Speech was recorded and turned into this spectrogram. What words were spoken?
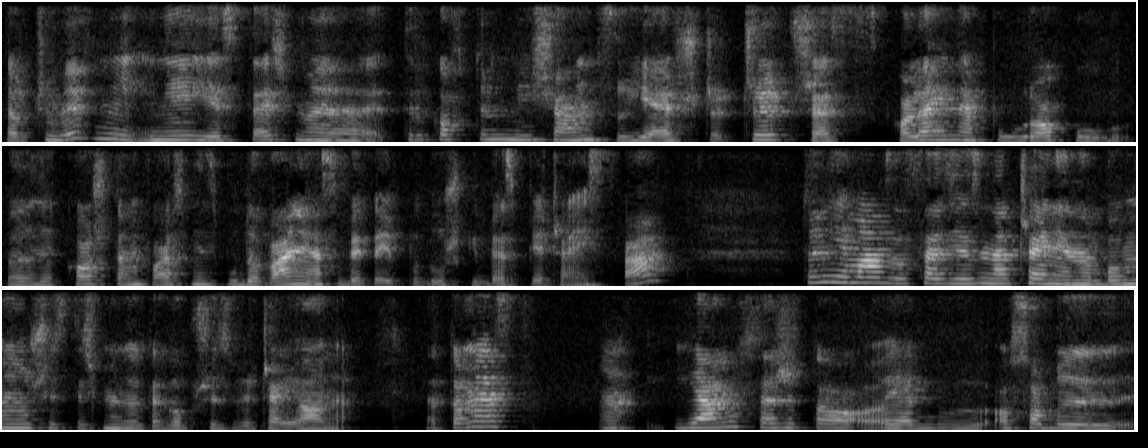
to czy my w nie- niej jesteśmy tylko w tym miesiącu jeszcze, czy przez kolejne pół roku y, kosztem właśnie zbudowania sobie tej poduszki bezpieczeństwa, to nie ma w zasadzie znaczenia, no bo my już jesteśmy do tego przyzwyczajone. Natomiast mm, ja myślę, że to jakby osoby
